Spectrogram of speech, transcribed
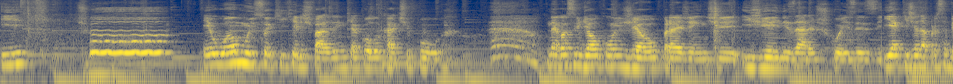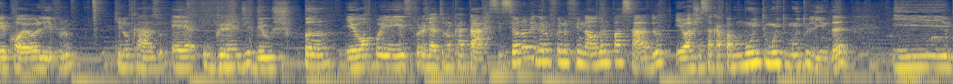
E... Eu amo isso aqui que eles fazem, que é colocar, tipo, um negocinho de álcool em gel pra gente higienizar as coisas. E aqui já dá pra saber qual é o livro que no caso é o grande deus Pan. Eu apoiei esse projeto no Catarse, se eu não me engano foi no final do ano passado. Eu acho essa capa muito, muito, muito linda e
